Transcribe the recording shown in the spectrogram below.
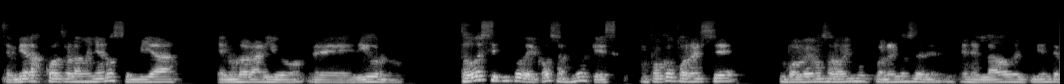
¿Se envía a las 4 de la mañana o se envía en un horario eh, diurno. Todo ese tipo de cosas, ¿no? Que es un poco ponerse, volvemos a lo mismo, ponernos en, el lado del cliente,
